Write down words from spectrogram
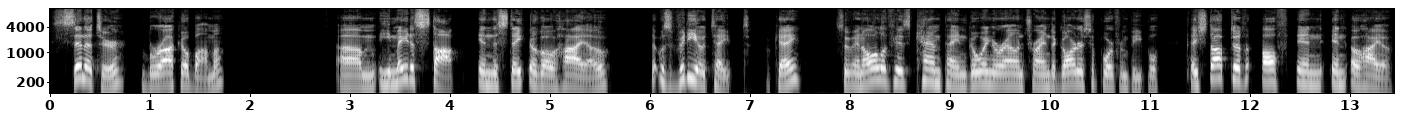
Senator Barack Obama, um, he made a stop in the state of Ohio that was videotaped. Okay, so in all of his campaign going around trying to garner support from people, they stopped it off in, in Ohio.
